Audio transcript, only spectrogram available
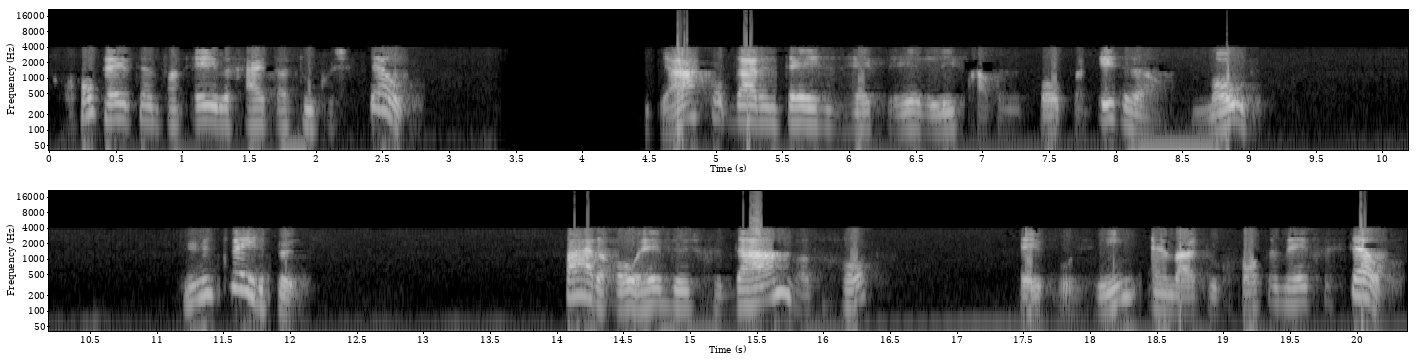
God heeft hem van eeuwigheid daartoe gesteld. Jacob daarentegen heeft de Heer lief gehad in het volk van Israël, Mozes. Nu een tweede punt. Farao heeft dus gedaan wat God heeft voorzien en waartoe God hem heeft gesteld.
